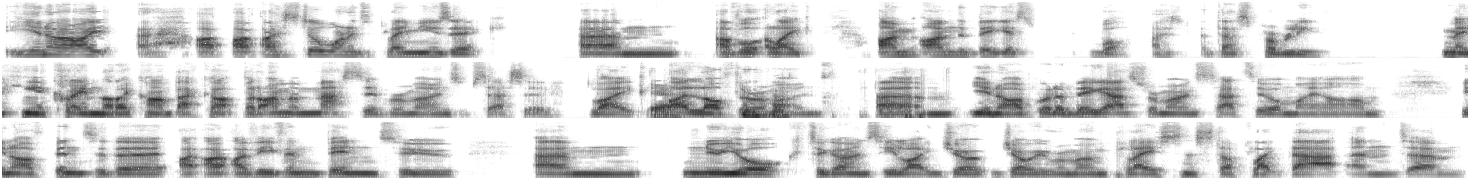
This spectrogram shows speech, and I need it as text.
you know, I, I, I still wanted to play music. Um, I've like, I'm, I'm the biggest. Well, I, that's probably making a claim that I can't back up, but I'm a massive Ramones obsessive. Like, yeah. I love the Ramones. um, you know, I've got a big ass Ramones tattoo on my arm. You know, I've been to the. I, have even been to um, New York to go and see like jo- Joey Ramone Place and stuff like that. And um,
